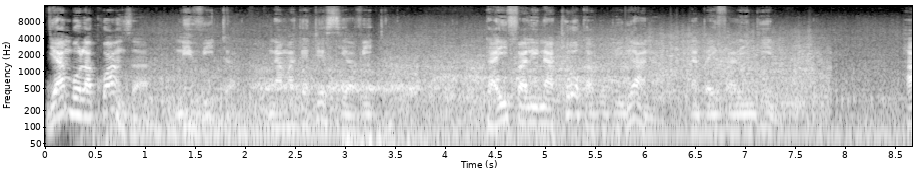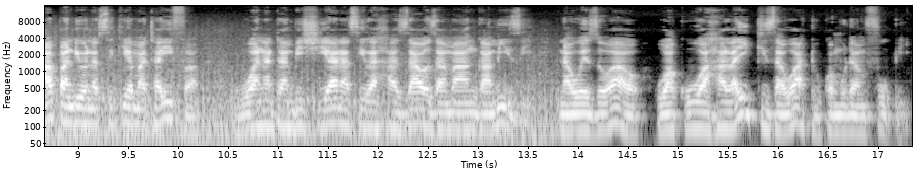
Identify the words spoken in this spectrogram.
Jambo la kwanza ni vita na matetesi ya vita. Taifa linatoka kupigana na taifa lingine. Hapa ndio nasikia mataifa wanatambishiana silaha zao za maangamizi na uwezo wao wa kuua halaiki za watu kwa muda mfupi.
